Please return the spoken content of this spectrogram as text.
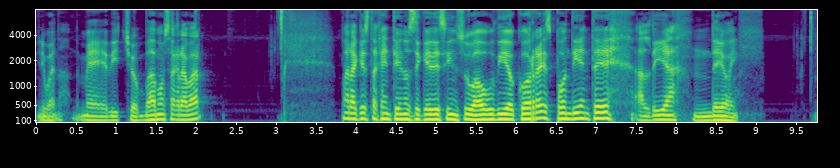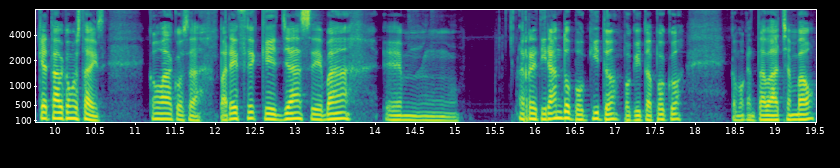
y bueno, me he dicho, vamos a grabar para que esta gente no se quede sin su audio correspondiente al día de hoy. ¿Qué tal? ¿Cómo estáis? ¿Cómo va la cosa? Parece que ya se va em, retirando poquito, poquito a poco, como cantaba Chambao.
